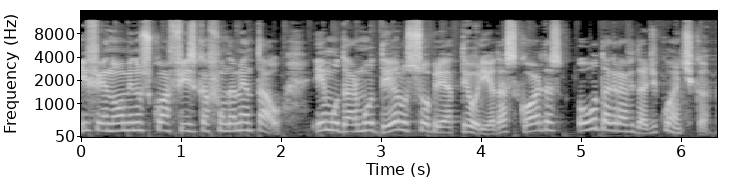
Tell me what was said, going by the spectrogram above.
e fenômenos com a física fundamental e mudar modelos sobre a teoria das cordas ou da gravidade quântica.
